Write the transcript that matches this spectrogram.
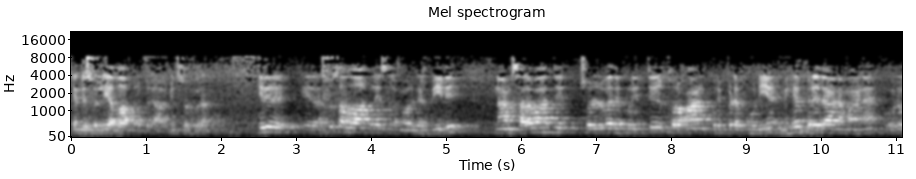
என்று சொல்லி அல்லாஹ் ரபுல் ஆலமின் சொல்கிறார் இது ரசூல் ஸல்லல்லாஹு அலைஹி அவர்கள் மீது நாம் சலவாத்து சொல்வது குறித்து குரான் குறிப்பிடக்கூடிய மிக பிரதானமான ஒரு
